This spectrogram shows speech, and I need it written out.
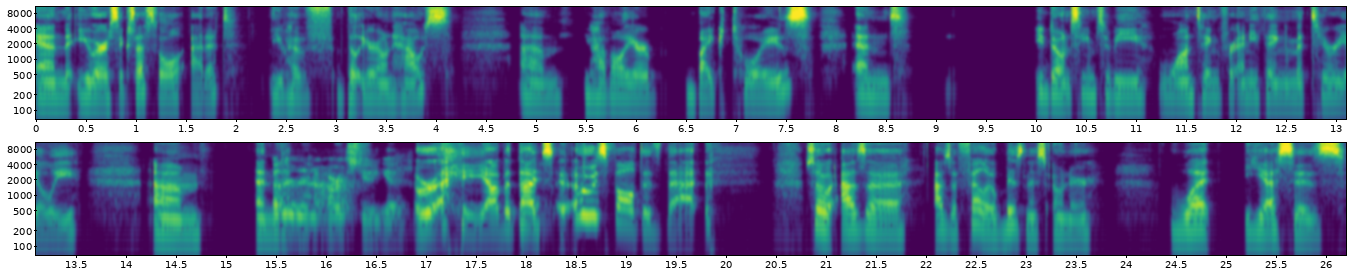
and you are successful at it. You have built your own house. Um, you have all your bike toys and you don't seem to be wanting for anything materially. Um, and other than an art studio, right? Yeah, but that's whose fault is that? So, as a as a fellow business owner, what yeses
